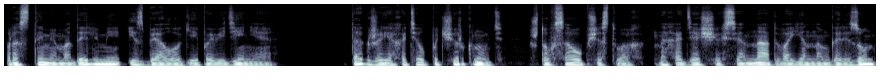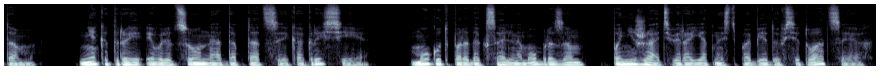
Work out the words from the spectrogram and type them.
простыми моделями из биологии поведения. Также я хотел подчеркнуть, что в сообществах, находящихся над военным горизонтом, некоторые эволюционные адаптации к агрессии могут парадоксальным образом понижать вероятность победы в ситуациях,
